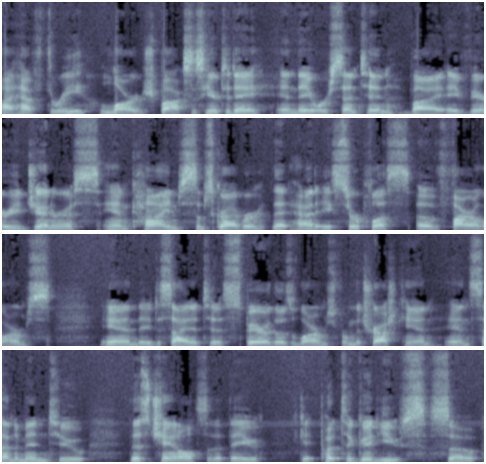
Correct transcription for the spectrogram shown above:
I have three large boxes here today, and they were sent in by a very generous and kind subscriber that had a surplus of fire alarms, and they decided to spare those alarms from the trash can and send them into this channel so that they get put to good use. So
